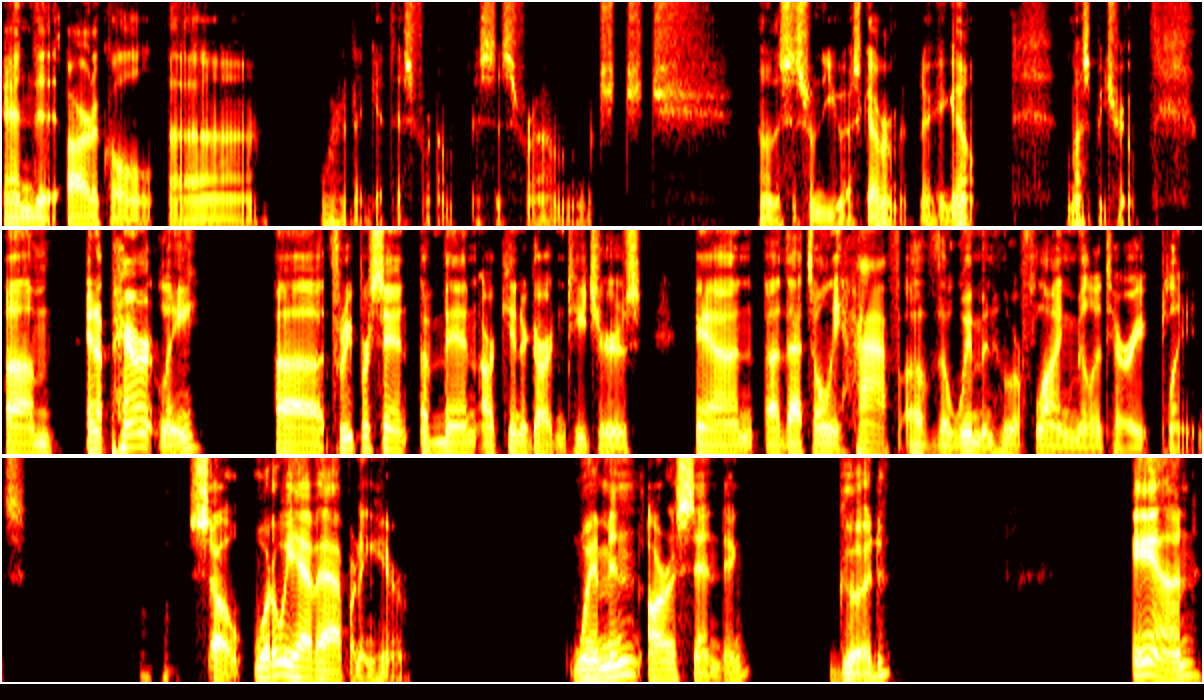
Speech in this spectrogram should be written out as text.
And the article, uh, where did I get this from? This is from, oh, this is from the US government. There you go. Must be true. Um, and apparently, uh, 3% of men are kindergarten teachers, and uh, that's only half of the women who are flying military planes. Mm-hmm. So, what do we have happening here? Women are ascending, good, and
